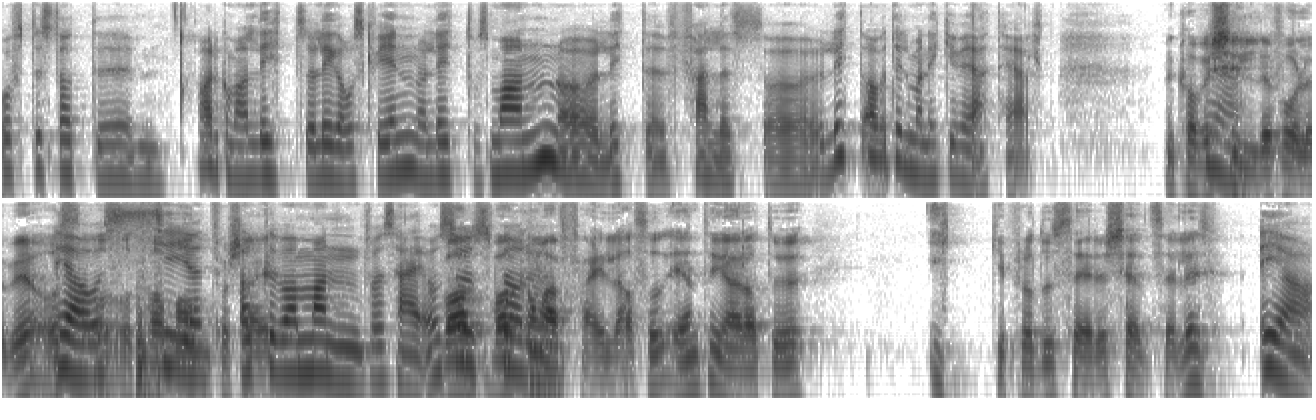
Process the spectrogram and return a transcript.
oftest at eh, ja, det kan være litt som ligger hos kvinnen, og litt hos mannen, og litt eh, felles, og litt av og til man ikke vet helt. Men kan vi Ja. skille det foreløpig og, Ja, og, og og ta si mannen at, det var mannen for seg. Og Hva, så hva kan være feil? Altså, en ting er at du ikke produserer skjedceller. Ja.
